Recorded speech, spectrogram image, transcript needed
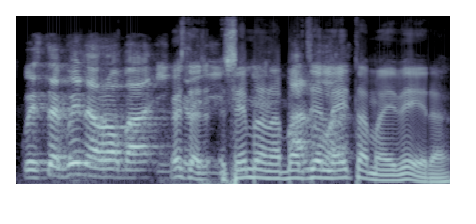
Questa qui è una roba Questa incredibile. sembra una barzelletta, ma è vera.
